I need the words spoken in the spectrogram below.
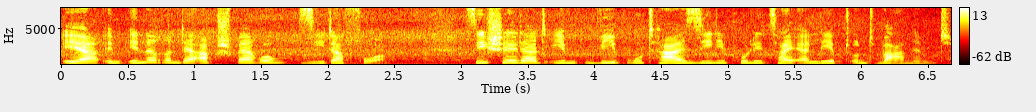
Er im Inneren der Absperrung, sie davor. Sie schildert ihm, wie brutal sie die Polizei erlebt und wahrnimmt.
